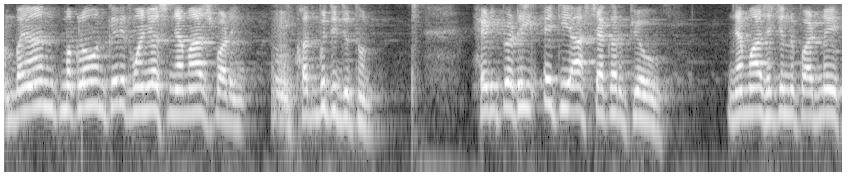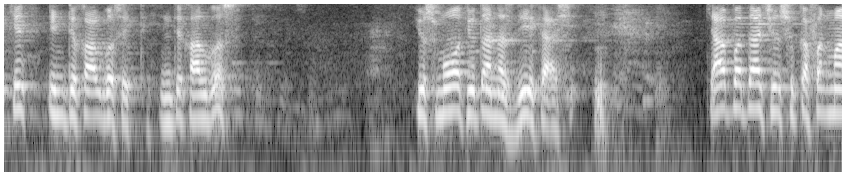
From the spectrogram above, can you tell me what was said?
बयान मकलोन कर वन नमाज़ पढ़। खुतब तुन हेड़ पे अति आस चक्कर प्यो। नमाज़ हेचन पढ़न कह इंतकाल गोस इंतकाल गोस मौत यूत नज़दीक आ क्या पता सह कफन मा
